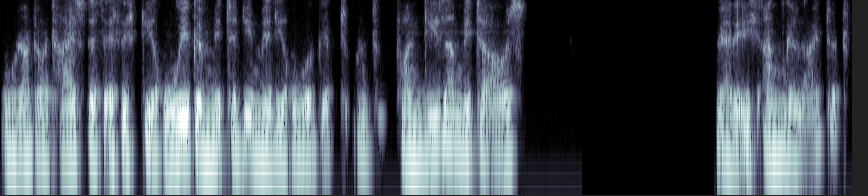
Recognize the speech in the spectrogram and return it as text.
Oder dort heißt es, es ist die ruhige Mitte, die mir die Ruhe gibt. Und von dieser Mitte aus werde ich angeleitet.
